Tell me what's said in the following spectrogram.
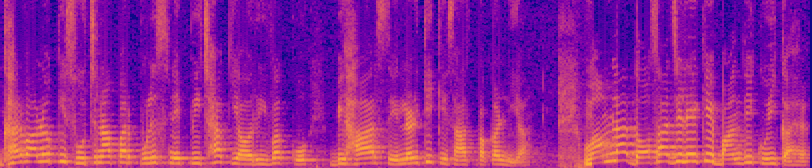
घर वालों की सूचना पर पुलिस ने पीछा किया और युवक को बिहार से लड़की के साथ पकड़ लिया। मामला दौसा ज़िले के बांदी कुई का है।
